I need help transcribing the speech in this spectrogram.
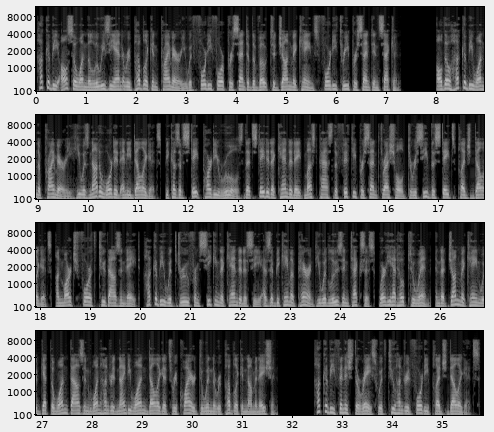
Huckabee also won the Louisiana Republican primary with 44% of the vote to John McCain's 43% in second. Although Huckabee won the primary he was not awarded any delegates, because of state party rules that stated a candidate must pass the 50% threshold to receive the state's pledged delegates. On March 4, 2008, Huckabee withdrew from seeking the candidacy as it became apparent he would lose in Texas, where he had hoped to win, and that John McCain would get the 1,191 delegates required to win the Republican nomination. Huckabee finished the race with 240 pledged delegates.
